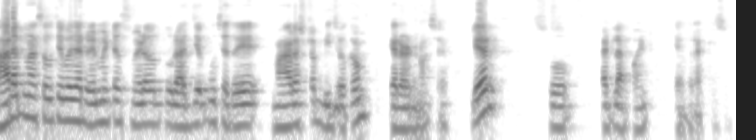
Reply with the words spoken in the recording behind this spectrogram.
ભારતમાં સૌથી વધારે રેમિટન્સ મેળવતું રાજ્ય પૂછે તો એ મહારાષ્ટ્ર, બીજો ક્રમ કેરળનો છે. ક્લિયર સો, આટલા પોઈન્ટ યાદ રાખીશું.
